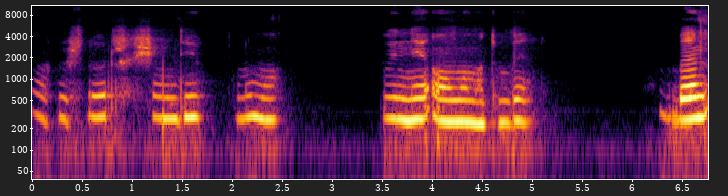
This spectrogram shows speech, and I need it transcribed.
Arkadaşlar şimdi bunu mu? Bu ne anlamadım ben. Ben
